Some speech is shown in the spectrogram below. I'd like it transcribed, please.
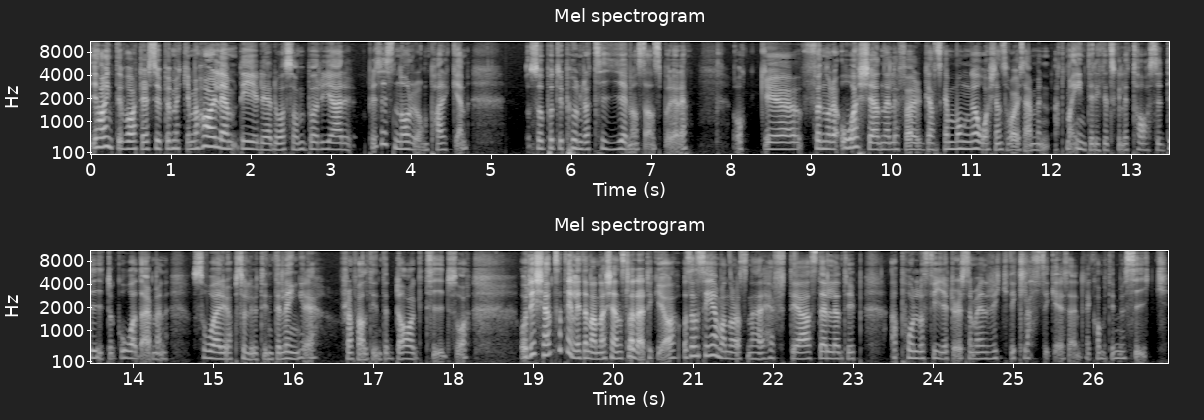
jag har inte varit där supermycket, men Harlem, det är ju det då som börjar precis norr om parken. Så på typ 110 någonstans började det. Och eh, för några år sedan, eller för ganska många år sedan, så var det så här men att man inte riktigt skulle ta sig dit och gå där. Men så är det ju absolut inte längre. Framförallt inte dagtid så. Och det känns att det är en liten annan känsla där tycker jag. Och sen ser man några sådana här häftiga ställen, typ Apollo Theater som är en riktig klassiker så här, när det kommer till musik.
